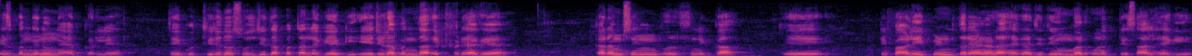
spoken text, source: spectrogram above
ਇਸ ਬੰਦੇ ਨੂੰ ਨੈਬ ਕਰ ਲਿਆ। ਤੇ ਗੁੱਥੀ ਜਦੋਂ ਸੁਲਝੀ ਤਾਂ ਪਤਾ ਲੱਗਿਆ ਕਿ ਇਹ ਜਿਹੜਾ ਬੰਦਾ ਇੱਕ ਫੜਿਆ ਗਿਆ ਕਰਮ ਸਿੰਘ ਉਰਫ ਨਿੱਕਾ, ਇਹ ਟਿਪਾਲੀ ਪਿੰਡ ਦਾ ਰਹਿਣ ਵਾਲਾ ਹੈਗਾ ਜਿਹਦੀ ਉਮਰ 29 ਸਾਲ ਹੈਗੀ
